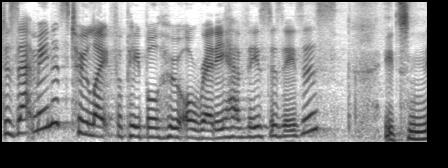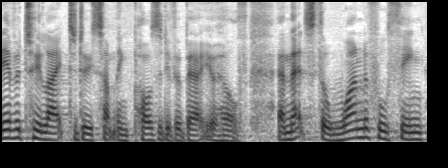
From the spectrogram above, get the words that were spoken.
Does that mean it's too late for people who already have these diseases? It's never too late to do something positive about your health. And that's the wonderful thing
